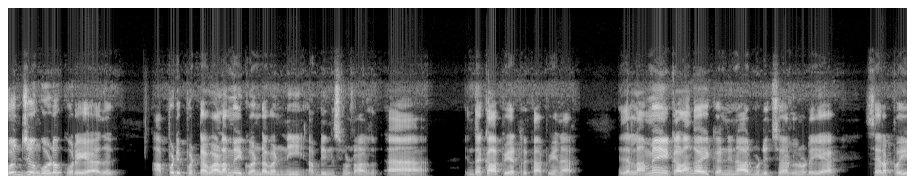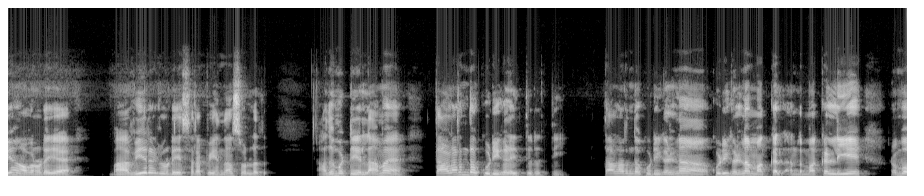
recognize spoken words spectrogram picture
கொஞ்சம் கூட குறையாது. அப்படிப்பட்ட வளமை கொண்டவன் நீ அப்படின்னு சொல்கிறாரு இந்த காப்பியற்ற காப்பியனார். இதெல்லாமே கலங்காய் கண்ணி நார்முடிச்சாரனுடைய சிறப்பையும் அவனுடைய வீரர்களுடைய சிறப்பையும் தான் சொல்லுது. அது மட்டும் இல்லாமல் தளர்ந்த குடிகளை திருத்தி தளர்ந்த குடிகள்னா குடிகள்னா மக்கள். அந்த மக்கள்லேயே ரொம்ப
